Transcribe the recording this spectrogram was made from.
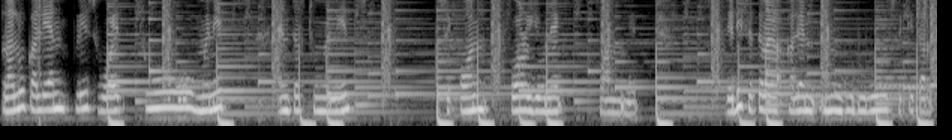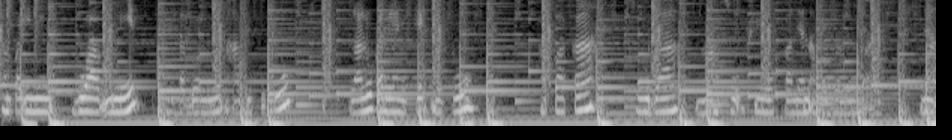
lalu kalian please wait 2 minutes enter 2 minutes second for your next submit jadi setelah kalian menunggu dulu sekitar sampai ini 2 menit sekitar 2 menit habis itu lalu kalian cek itu apakah sudah masuk view kalian apa belum guys. Nah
